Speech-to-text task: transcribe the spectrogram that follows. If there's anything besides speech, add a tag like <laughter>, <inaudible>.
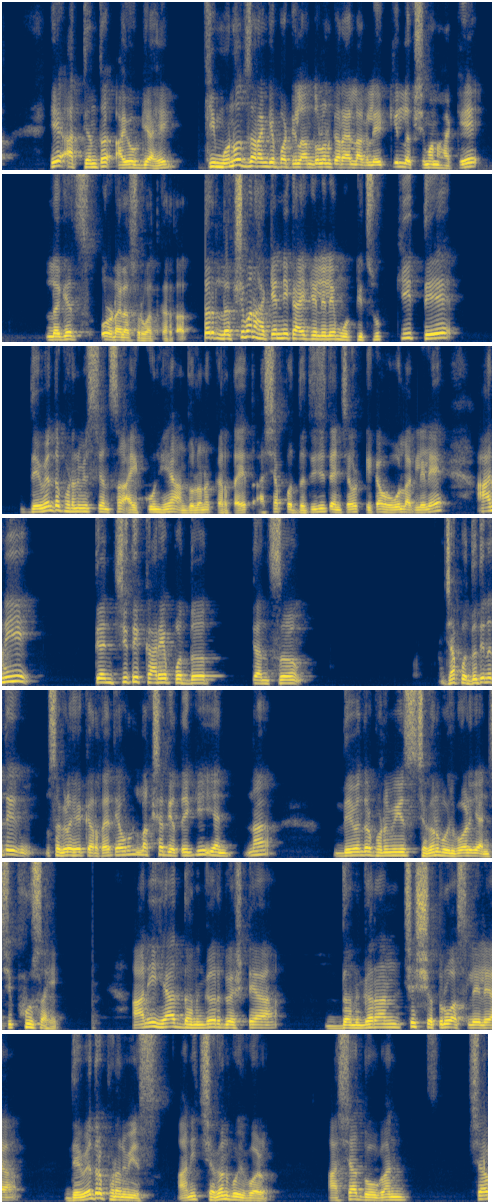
हे अत्यंत अयोग्य आहे की मनोज जरांगे पाटील आंदोलन करायला लागले की लक्ष्मण हाके लगेच ओरडायला सुरुवात करतात. तर लक्ष्मण हाकेंनी काय केलेली मोठी चूक की ते देवेंद्र फडणवीस यांचं ऐकून हे आंदोलन करतायत अशा पद्धतीची त्यांच्यावर टीका होऊ लागलेली आहे. आणि त्यांची ती कार्यपद्धत त्यांचं ज्या पद्धतीने ते सगळं हे करतायत त्यावरून लक्षात येतंय की यांना देवेंद्र फडणवीस छगन भुजबळ यांची फूस आहे. आणि ह्या धनगर द्वेष्ट्या धनगरांचे शत्रू असलेल्या देवेंद्र फडणवीस आणि छगन भुजबळ अशा दोघांच्या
